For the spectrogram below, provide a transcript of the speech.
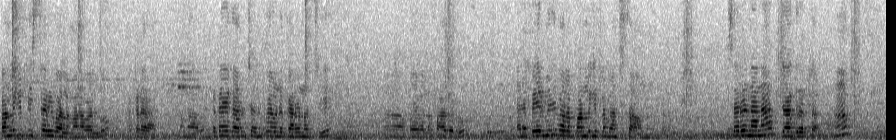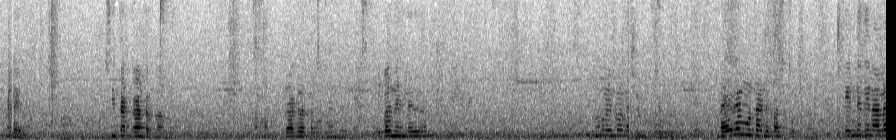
పండ్లు గిట్ల ఇస్తారు ఇవాళ మన వాళ్ళు. అక్కడ మన వెంకటయ్య గారు చనిపోయి ఉండే కరోనా వచ్చి మన అబ్బాయి వాళ్ళ ఫాదరు. ఆయన పేరు మీద వాళ్ళ పండ్లు గిట్ల పంచుతా ఉన్నాం ఇక్కడ. సరే నాన్న జాగ్రత్త? లేదు. సీతక్క అంటారు నన్ను. జాగ్రత్తగా ఉండండి. ఇబ్బంది ఏం లేదు ధైర్యంగా ఉండండి ఫస్ట్ తిండి తినాలి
